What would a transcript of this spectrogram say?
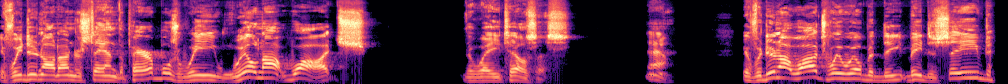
If we do not understand the parables, we will not watch the way he tells us. Now, if we do not watch, we will be, be deceived,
